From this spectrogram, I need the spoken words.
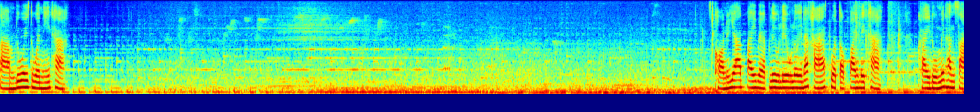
ตามด้วยตัวนี้ค่ะ ออนุญาตไปแบบเร็วๆเลยนะคะ ตัวต่อไปเลยค่ะ ใครดูไม่ทันสา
